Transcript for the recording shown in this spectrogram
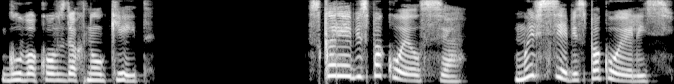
Глубоко вздохнул Кейт. Скорее беспокоился. Мы все беспокоились.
